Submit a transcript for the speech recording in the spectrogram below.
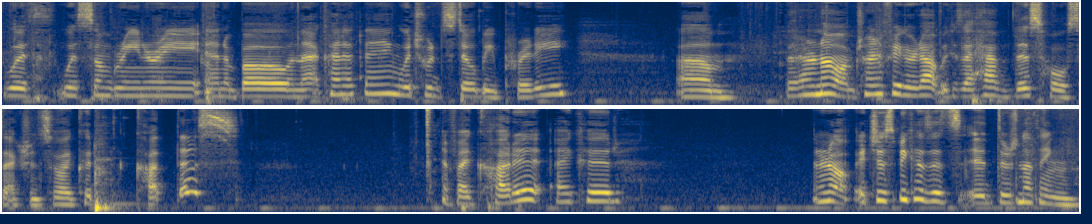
with with some greenery and a bow and that kind of thing, which would still be pretty. Um, but I don't know. I'm trying to figure it out because I have this whole section, so I could cut this. If I cut it, I could... I don't know. It's just because it's it, there's nothing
